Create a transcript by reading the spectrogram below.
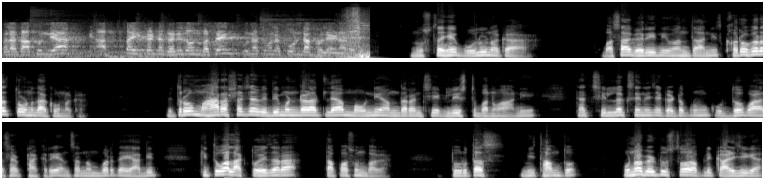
मला दाखवून द्या मी आत्ता इकडनं घरी जाऊन बसेन पुन्हा तुम्हाला तोंड दाखवलं येणार. नुसतं हे बोलू नका. बसा घरी निवांत आणि खरोखरच तोंड दाखवू नका. मित्रो महाराष्ट्राच्या विधिमंडळातल्या मौनी आमदारांची एक लिस्ट बनवा आणि त्यात शिल्लक सेनेचे गटप्रमुख उद्धव बाळासाहेब ठाकरे यांचा नंबर त्या यादीत कितवा लागतो हे जरा तपासून बघा. तुर्तास मी थांबतो. पुन्हा भेटूच तोवर आपली काळजी घ्या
